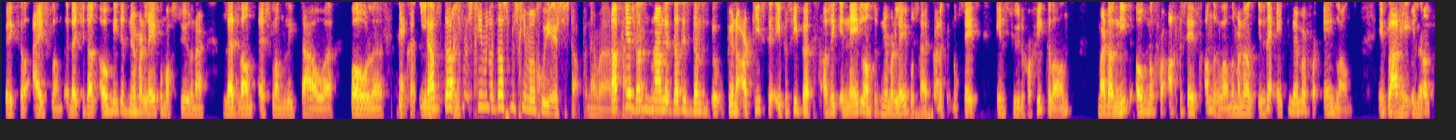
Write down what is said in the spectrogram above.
weet ik veel, IJsland. En dat je dan ook niet het nummer Lepel mag sturen naar Letland, Estland, Litouwen, Polen, Nee, Oekraïne, Dat, dat, is misschien wel, dat is misschien wel een goede eerste stap. En dan, we- we Snap gaan je? eens Dat is namelijk, dat is, dan kunnen artiesten, in principe, als ik in Nederland het nummer label schrijf, kan ik het nog steeds insturen voor Griekenland. Maar dan niet ook nog voor 78 andere landen. Maar dan is het één nummer voor één land. In plaats dat- wel,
